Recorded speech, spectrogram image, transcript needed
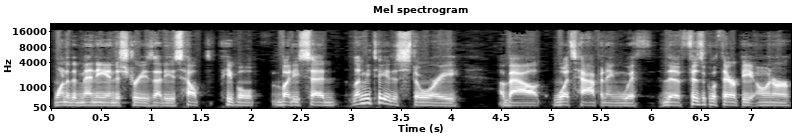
one of the many industries that he's helped people. But he said, let me tell you the story about what's happening with the physical therapy owner.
